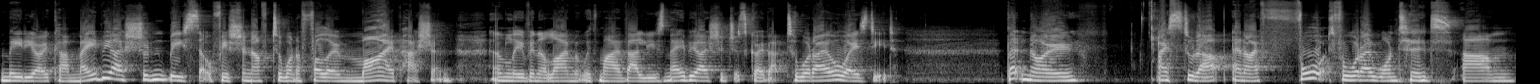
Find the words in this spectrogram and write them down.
mediocre. Maybe I shouldn't be selfish enough to want to follow my passion and live in alignment with my values. Maybe I should just go back to what I always did. But no, I stood up and I fought for what I wanted. Um,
